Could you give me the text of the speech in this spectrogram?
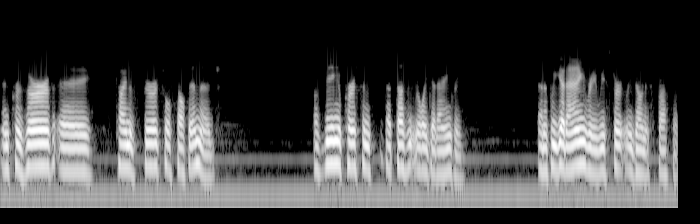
and preserve a kind of spiritual self image of being a person that doesn't really get angry. And if we get angry, we certainly don't express it.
